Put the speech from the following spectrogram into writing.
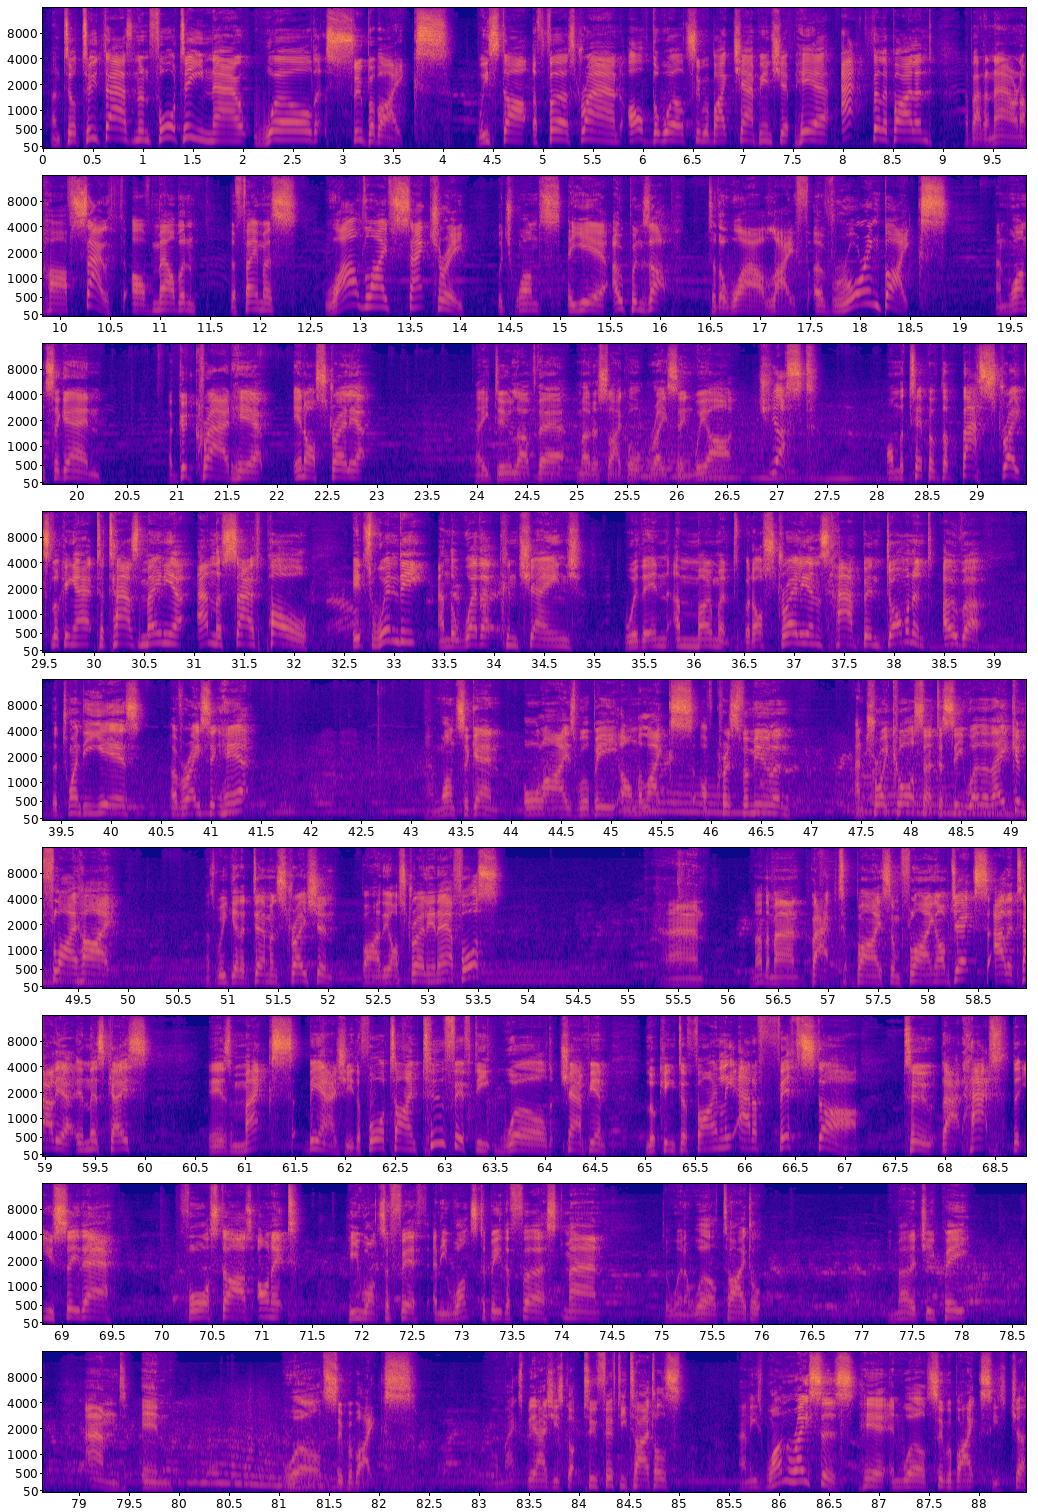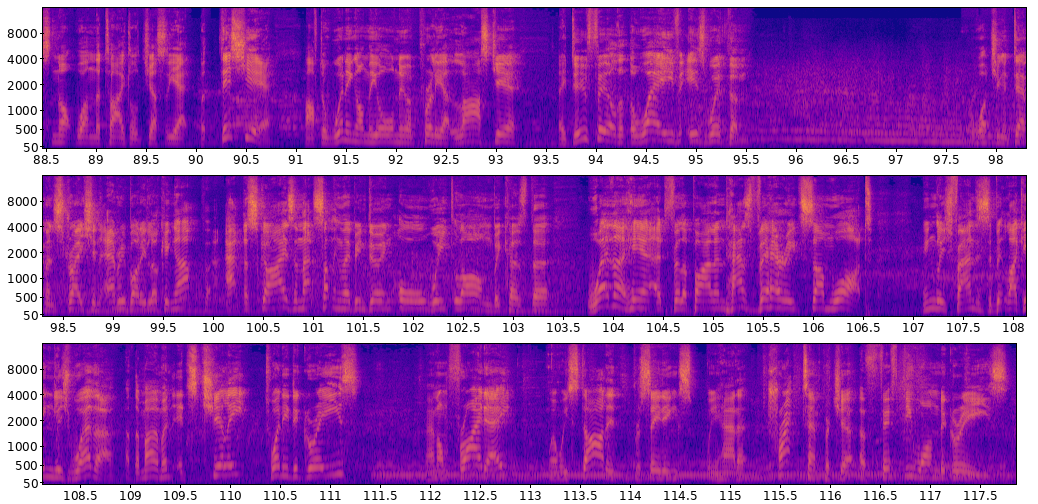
until 2014 now, World Superbikes. We start the first round of the World Superbike Championship here at Phillip Island, about an hour and a half south of Melbourne, the famous Wildlife Sanctuary, which once a year opens up to the wildlife of roaring bikes. And once again, a good crowd here in Australia. They do love their motorcycle racing. We are just on the tip of the Bass Straits, looking out to Tasmania and the South Pole. It's windy and the weather can change within a moment. But Australians have been dominant over the 20 years of racing here. And once again, all eyes will be on the likes of Chris Vermeulen and Troy Corser to see whether they can fly high as we get a demonstration by the Australian Air Force. And Another man backed by some flying objects. Alitalia, in this case, is Max Biaggi, the four-time 250 world champion, looking to finally add a fifth star to that hat that you see there. Four stars on it. He wants a fifth, and he wants to be the first man to win a world title in MotoGP and in World Superbikes. Well, Max Biaggi's got 250 titles. And he's won races here in World Superbikes. He's just not won the title just yet. But this year, after winning on the all-new Aprilia last year, they do feel that the wave is with them. We're watching a demonstration, everybody looking up at the skies, and that's something they've been doing all week long because the weather here at Phillip Island has varied somewhat. English fans, it's a bit like English weather at the moment. It's chilly, 20 degrees. And on Friday, when we started proceedings, we had a track temperature of 51 degrees.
